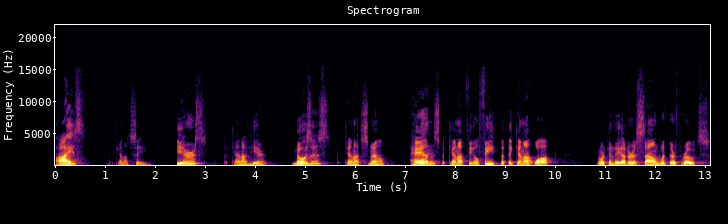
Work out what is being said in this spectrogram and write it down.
eyes, but cannot see, ears, but cannot hear, noses, but cannot smell, hands, but cannot feel, feet, but they cannot walk, nor can they utter a sound with their throats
